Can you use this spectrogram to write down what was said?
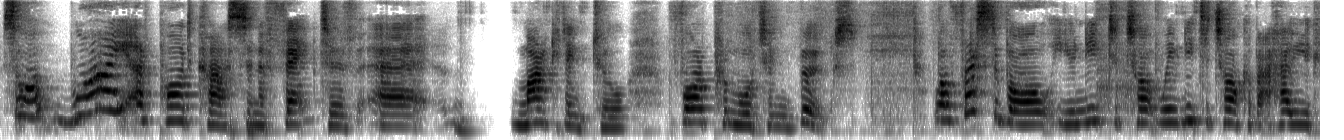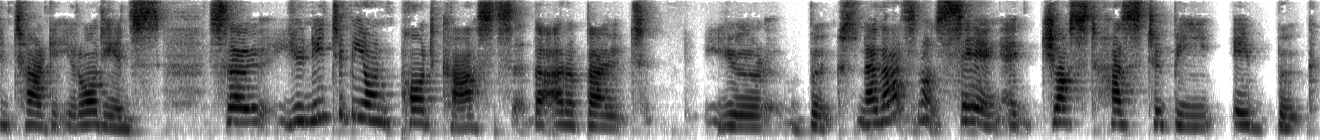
So why are podcasts an effective uh, marketing tool for promoting books? Well, first of all, you need to talk, we need to talk about how you can target your audience. So you need to be on podcasts that are about your books. Now, that's not saying it just has to be a book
